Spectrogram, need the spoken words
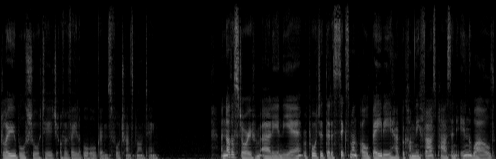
global shortage of available organs for transplanting. Another story from early in the year reported that a six month old baby had become the first person in the world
